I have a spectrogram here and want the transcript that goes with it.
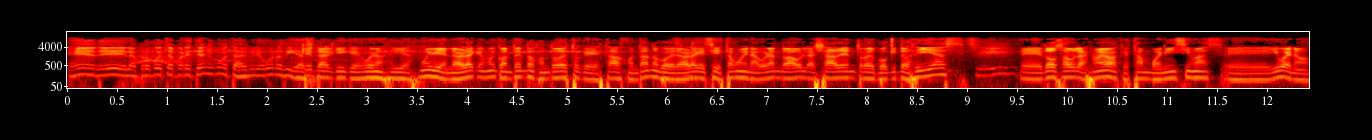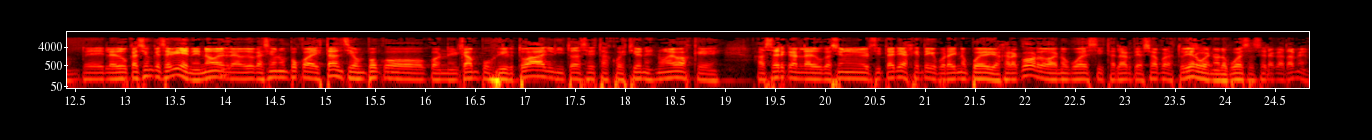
de la propuesta para este año. ¿Cómo estás, Emilio? Buenos días. ¿Qué tal, Quique? Buenos días. Muy bien, la verdad que muy contentos con todo esto que estabas contando, porque la verdad que sí, estamos inaugurando aulas ya dentro de poquitos días. Sí. Eh, dos aulas nuevas que están buenísimas. eh, y bueno, eh, la educación que se viene, ¿no? La educación un poco a distancia, un poco con el campus virtual y todas estas cuestiones nuevas que acercan la educación universitaria a gente que por ahí no puede viajar a Córdoba, no puedes instalarte allá para estudiar. Bueno, lo puedes hacer acá también.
